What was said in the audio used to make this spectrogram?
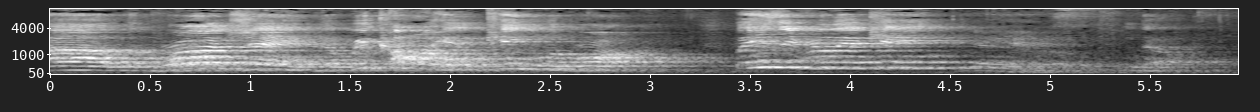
Uh, LeBron James, and we call him King LeBron. But is he really a king? Yes. No.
